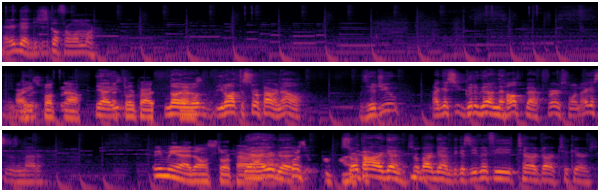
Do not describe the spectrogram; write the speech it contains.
Yeah, you're good. You just go for one more. Alright, he's fucked now. Yeah, you- store power. No, you don't, you don't have to store power now. Did you? I guess you could have gotten the health back first one. I guess it doesn't matter. What do you mean I don't store power? yeah, now? you're Of good. course- Store power again. Store power again. Because even if he Tera Dark, who cares?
